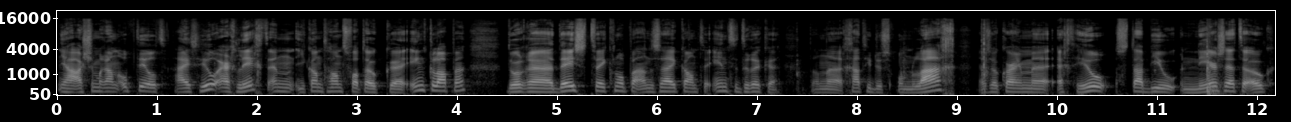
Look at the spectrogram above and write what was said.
ja, als je hem eraan optilt, hij is heel erg licht en je kan het handvat ook uh, inklappen. Door uh, deze twee knoppen aan de zijkanten in te drukken, dan uh, gaat hij dus omlaag. En zo kan je hem echt heel stabiel neerzetten ook.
